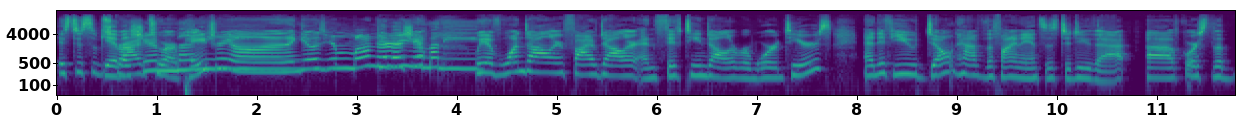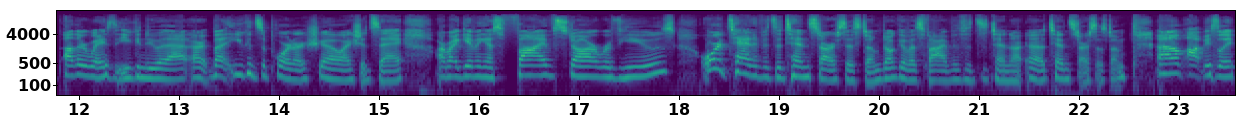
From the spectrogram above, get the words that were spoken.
is to subscribe to our money. Patreon and give us your money. Give us your money. We have $1, $5, and $15 reward tiers. And if you don't have the finances to do that, uh, of course, the other ways that you can do that are, but you can support our show, I should say, are by giving us five star reviews or 10 if it's a 10 star system. Don't give us five if it's a 10, uh, 10 star system. Um, obviously,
